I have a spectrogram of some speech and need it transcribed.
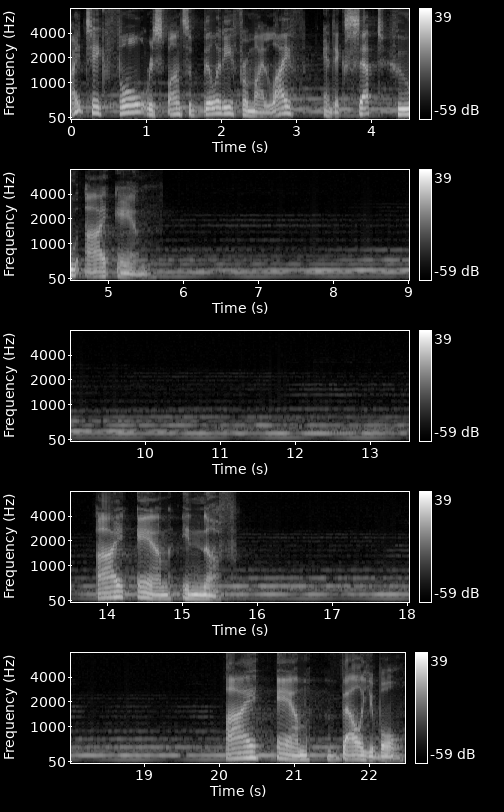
I take full responsibility for my life and accept who I am. I am enough. I am valuable.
